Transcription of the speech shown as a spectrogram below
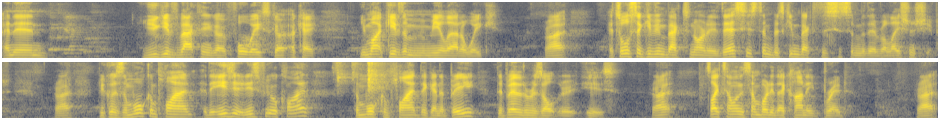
and then you give back and you go four weeks go okay you might give them a meal out a week right? It's also giving back to not only their system but it's giving back to the system of their relationship right? Because the more compliant the easier it is for your client the more compliant they're going to be the better the result there is right it's like telling somebody they can't eat bread right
